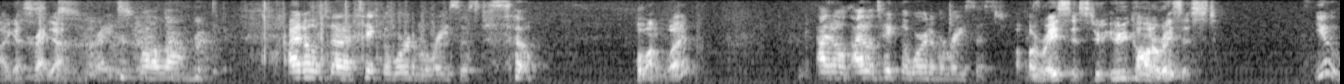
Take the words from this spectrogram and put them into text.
I guess. Right. Yeah. Right. Well, um, I don't uh, take the word of a racist, so Hold on, what? I don't I don't take the word of a racist. A, racist? Who, who are you calling a racist? You.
